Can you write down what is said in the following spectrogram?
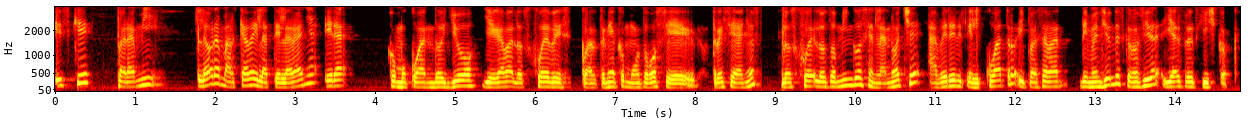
es que para mí la hora marcada y la telaraña era como cuando yo llegaba los jueves, cuando tenía como 12 o 13 años, los, jue- los domingos en la noche a ver el, el 4 y pasaban Dimensión Desconocida y Alfred Hitchcock.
